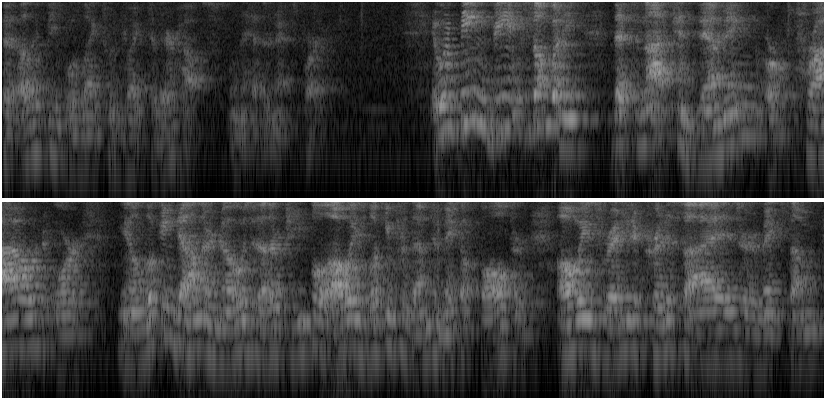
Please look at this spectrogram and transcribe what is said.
that other people would like to invite to their house when they had their next party. It would mean being somebody that's not condemning or proud or you know, looking down their nose at other people, always looking for them to make a fault or always ready to criticize or make some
